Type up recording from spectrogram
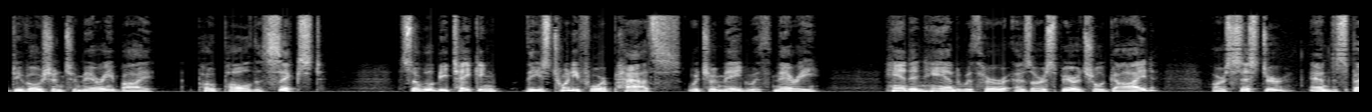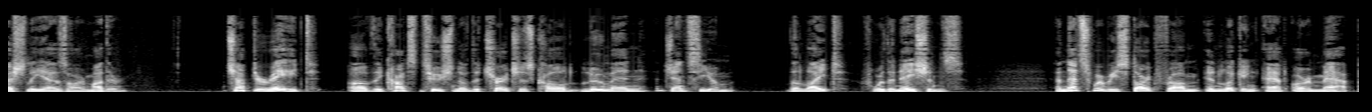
Devotion to Mary by Pope Paul VI. So we'll be taking these 24 paths which are made with Mary, hand in hand with her as our spiritual guide, our sister, and especially as our mother. Chapter 8 of the Constitution of the Church is called Lumen Gentium, the light for the nations. And that's where we start from in looking at our map.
